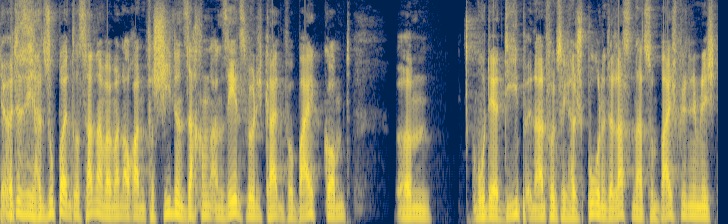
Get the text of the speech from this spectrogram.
Der hörte sich halt super interessant an, weil man auch an verschiedenen Sachen, an Sehenswürdigkeiten vorbeikommt, ähm, wo der Dieb in Anführungszeichen halt Spuren hinterlassen hat. Zum Beispiel nämlich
